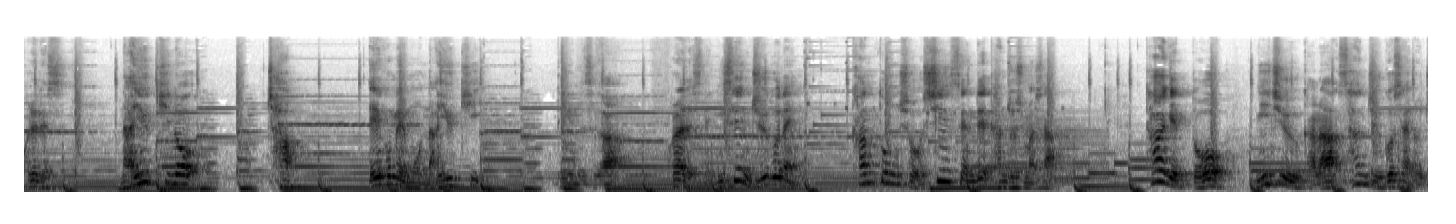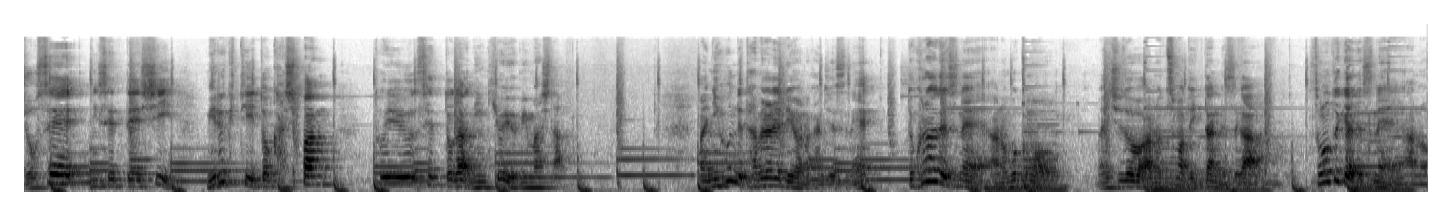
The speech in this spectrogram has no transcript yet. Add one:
これです。なゆきの茶。英語名もなゆきっていうんですがこれはですね2015年広東省深センで誕生しました。ターゲットを20から35歳の女性に設定しミルクティーと菓子パンというセットが人気を呼びました。まあ、日本で食べられるような感じですね。でこれはですねあの僕も一度あの妻と行ったんですがその時はですねあの、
